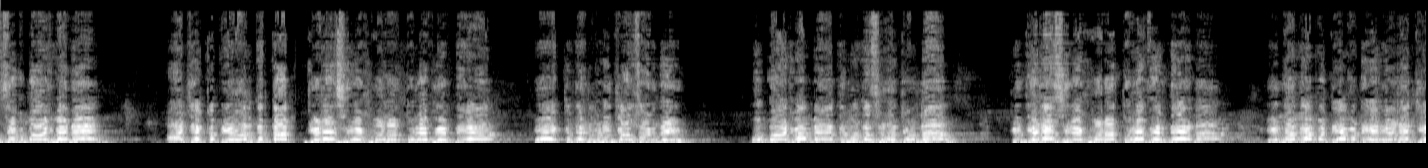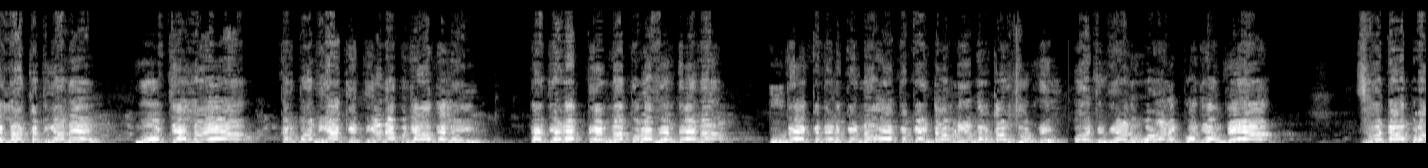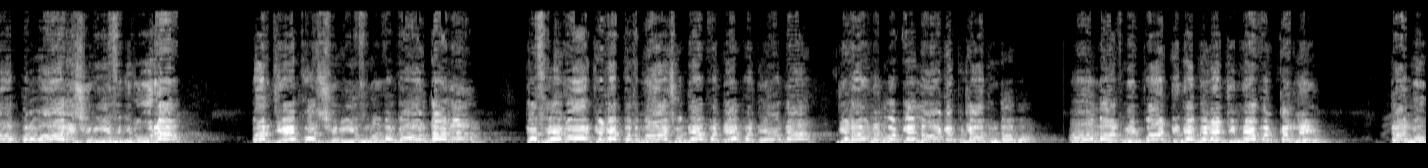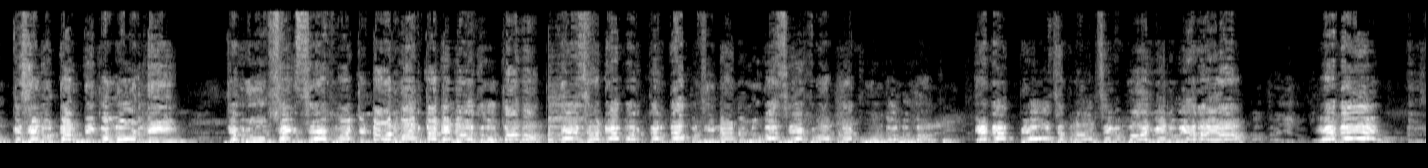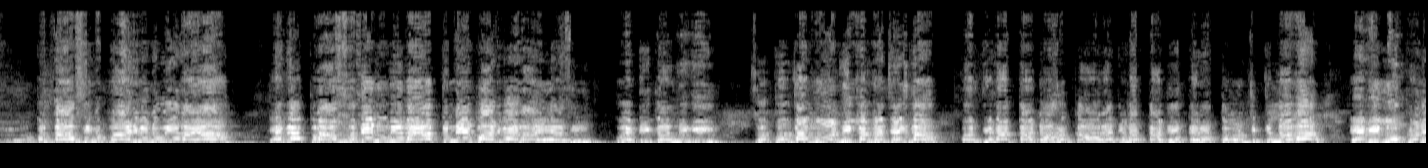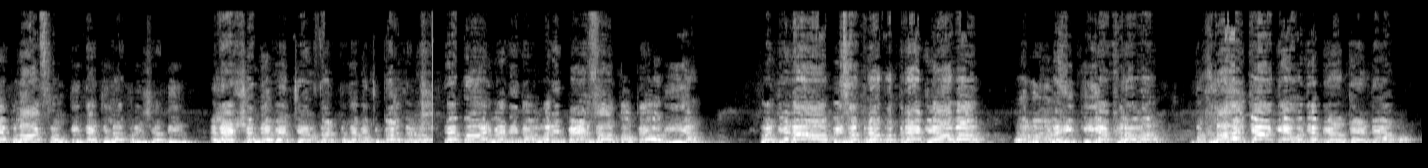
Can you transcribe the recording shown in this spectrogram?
ਪ੍ਰਤਾਪ ਸਿੰਘ ਬਾਜਵਾ ਨੇ ਅੱਜ ਇੱਕ ਬਿਆਨ ਦਿੱਤਾ, ਜਿਹੜੇ ਸੇਖਵਾਨਾ ਤੁਰੇ ਫਿਰਦੇ ਆ, ਇਹ ਇੱਕ ਦਿਨ ਵੀ ਨਹੀਂ ਚੱਲ ਸਕਦੇ। ਉਹ ਬਾਜਵਾ, ਮੈਂ ਤੈਨੂੰ ਦੱਸਣਾ ਚਾਹੁੰਦਾ ਕਿ ਜਿਹੜੇ ਸੇਖਵਾਨਾ ਤੁਰੇ ਫਿਰਦੇ ਆ ਨਾ, ਇਹਨਾਂ ਦੇ ਵੱਡੇ ਵਡੇਰਿਆਂ ਨੇ ਜੇਲਾਂ ਕੱਟੀਆਂ ਨੇ, ਮੋਰਚੇ ਲਾਏ ਆ, ਕੁਰਬਾਨੀਆਂ ਕੀਤੀਆਂ ਨੇ ਪੰਜਾਬ ਦੇ ਲਈ। ਤੇ ਜਿਹੜੇ ਤੇਰੇ ਨਾਲ ਤੁਰੇ ਫਿਰਦੇ ਆ ਨਾ, ਤੂੰ ਤੇ ਇੱਕ ਦਿਨ ਕਹਿੰਦਾ ਉਹ ਇੱਕ ਘੰਟਾ ਵੀ ਨਹੀਂ ਅੰਦਰ ਕਰ ਸਕਦੇ। ਭੱਜਦਿਆਂ ਨੂੰ ਵਾਹਣ ਇੱਕੋ ਜਿਹੇ ਹੁੰਦੇ ਆ। ਸਾਡਾ ਭਰਾ ਪਰਿਵਾਰ ਸ਼ਰੀਫ ਪਰ ਜੇ ਕੋਈ ਸ਼ਰੀਫ ਨੂੰ ਵੰਗਾਰਦਾ ਨਾ, ਤੇ ਫਿਰ ਉਹ ਜਿਹੜੇ ਬਦਮਾਸ਼ ਹੁੰਦੇ ਆ, ਵੱਡੇ ਵੱਡਿਆਂ ਦਾ, ਜਿਹੜਾ ਉਹਨਾਂ ਨੂੰ ਅੱਗੇ ਲਾ ਕੇ ਭਜਾ ਦਿੰਦਾ ਵਾ। ਆਮ ਆਦਮੀ ਪਾਰਟੀ ਦੇ ਮੇਰੇ ਜਿੰਨੇ ਵਰਕਰ ਨੇ, ਤੁਹਾਨੂੰ ਕਿਸੇ ਨੂੰ ਡਰਨ ਦੀ ਕੋਈ ਲੋੜ ਨਹੀਂ। ਜਗਰੂਪ ਸਿੰਘ ਸੇਖਵਾ, ਚਟਾਨ ਵਾਂਗ ਤੁਹਾਡੇ ਨਾਲ ਖਲੋਤਾ ਵਾ। ਤੇ ਸਾਡੇ ਵਰਕਰ ਦਾ ਪਸੀਨਾ ਡੁੱਲੂਗਾ, ਸੇਖਵਾ ਆਪਣਾ ਖੂਨ ਡੋਲੂਗਾ ਉੱਥੇ। ਇਹਦੇ ਪਿਓ ਸਤਨਾਮ ਸਿੰਘ ਬਾਜਵੇ ਨੂੰ ਵੀ ਹਰਾਇਆ। ਇਹਦੇ ਪ੍ਰਤਾਪ ਸਿੰਘ ਬਾਜਵੇ ਨੂੰ ਵੀ ਹਰਾਇਆ ਇਹਦੇ ਭਰਾ ਫਤਿਹ ਨੂੰ ਵੀ ਹਰਾਇਆ ਤਿੰਨੇ ਬਾਜਵੇ ਹਰਾਏ ਆ ਅਸੀਂ ਕੋਈ ਐਡੀ ਗੱਲ ਨਹੀਂ ਗੀ ਸੋ ਬਹੁਤਾ ਮਾਣ ਨਹੀਂ ਕਰਨਾ ਚਾਹੀਦਾ ਪਰ ਜਿਹੜਾ ਤੁਹਾਡਾ ਹੰਕਾਰ ਹੈ, ਜਿਹੜਾ ਤੁਹਾਡੇ ਤੇਰੇ ਧੌਣ ਚ ਕਿੱਲਾ ਵਾ, ਇਹ ਵੀ ਲੋਕਾਂ ਨੇ ਬਲਾਕ ਸੰਮਤੀ ਤੇ ਜ਼ਿਲ੍ਹਾ ਪਰਿਸ਼ਦ ਦੀ ਇਲੈਕਸ਼ਨ ਦੇ ਵਿੱਚ ਰਿਜ਼ਲਟ ਦੇ ਵਿੱਚ ਕੱਢ ਦੇਣਾ। ਤੇ ਬਾਜਵੇ ਦੀ ਤਾਂ ਉਮਰ ਹੀ 65 ਸਾਲ ਤੋਂ ਉੱਤੇ ਹੋ ਗਈ ਆ। ਪਰ ਜਿਹੜਾ ਆਪ ਹੀ ਸਤਰਾ ਪੱਤਰਾ ਗਿਆ ਵਾ, ਉਹਨੂੰ ਨਹੀਂ ਕੀ ਆਖਣਾ ਵਾ? ਬਖਲਾਹਟ ਜਾ ਕੇ ਇਹੋ ਜਿਹੇ ਬਿਆਨ ਦੇਣ ਡਿਆ ਵਾ।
